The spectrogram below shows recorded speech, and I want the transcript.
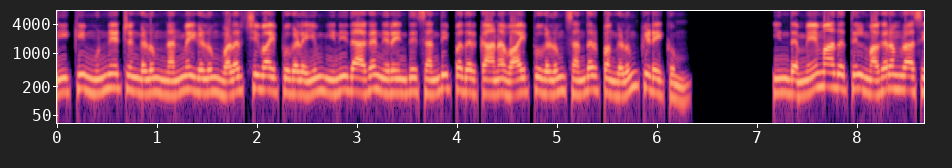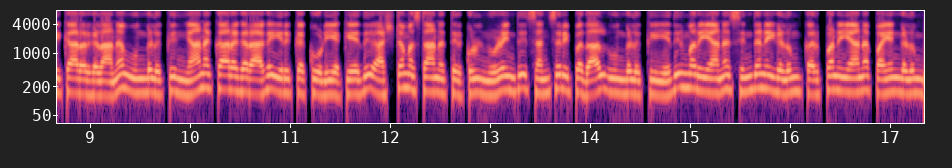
நீக்கி முன்னேற்றங்களும் நன்மைகளும் வளர்ச்சி வாய்ப்புகளையும் இனிதாக நிறைந்து சந்திப்பதற்கான வாய்ப்புகளும் சந்தர்ப்பங்களும் கிடைக்கும். இந்த மே மாதத்தில் மகரம் ராசிக்காரர்களான உங்களுக்கு ஞானக்காரகராக இருக்கக்கூடிய கேது அஷ்டமஸ்தானத்திற்குள் நுழைந்து சஞ்சரிப்பதால் உங்களுக்கு எதிர்மறையான சிந்தனைகளும் கற்பனையான பயங்களும்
